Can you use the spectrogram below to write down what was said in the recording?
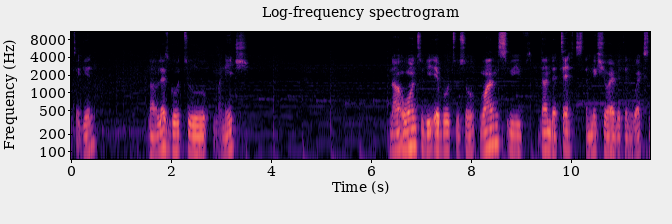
it again. Now let's go to manage. Now we want to be able to so once we've done the test and make sure everything works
